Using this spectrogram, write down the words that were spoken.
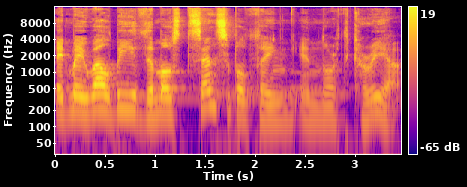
it may well be the most sensible thing in North Korea.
